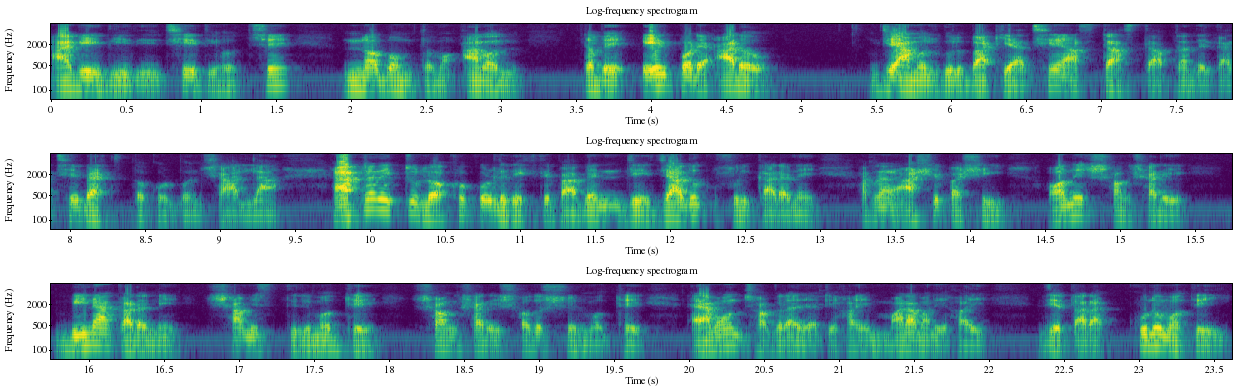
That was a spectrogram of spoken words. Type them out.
আগেই দিয়ে দিয়েছি। এটি হচ্ছে নবমতম আমল। তবে এরপরে আরও যে আমলগুলো বাকি আছে, আস্তে আস্তে আপনাদের কাছে ব্যক্ত করব ইনশাআল্লাহ। আপনারা একটু লক্ষ্য করলে দেখতে পাবেন যে জাদুকুফুরি কারণে আপনার আশেপাশেই অনেক সংসারে বিনা কারণে স্বামী স্ত্রীর মধ্যে সংসারের সদস্যের মধ্যে এমন ঝগড়াঝাটি হয়, মারামারি হয়, যে তারা কোনো মতেই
